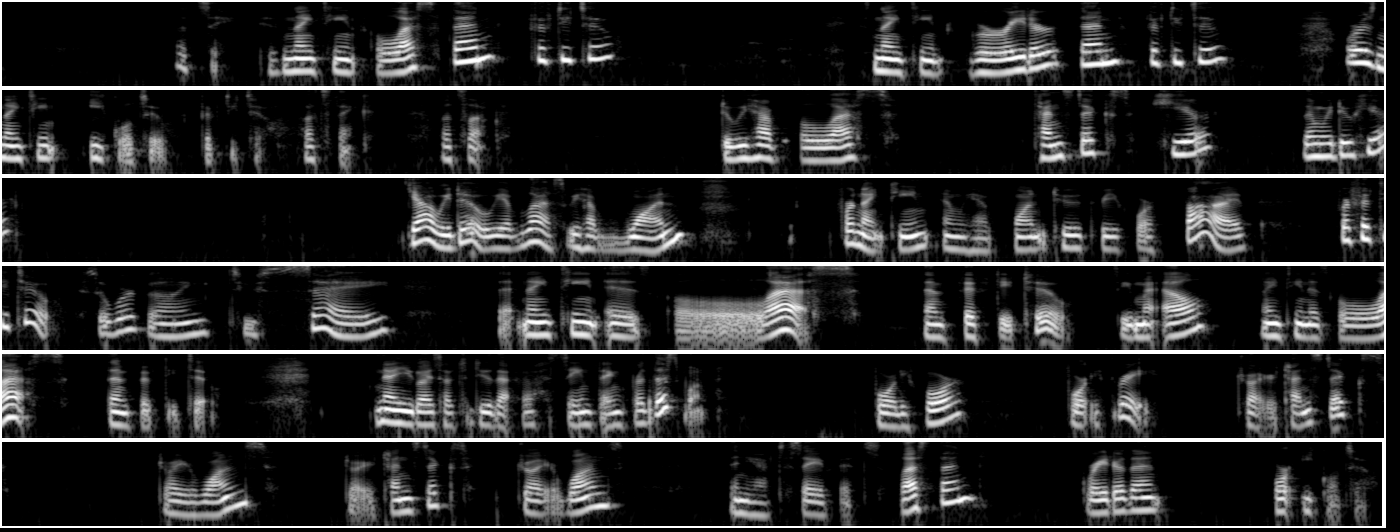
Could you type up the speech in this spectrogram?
let's see, is 19 less than 52? Is 19 greater than 52? Or is 19 equal to 52? Let's think. Let's look. Do we have less 10 sticks here than we do here? Yeah, we do. We have less. We have 1 for 19, and we have 1, 2, 3, 4, 5 for 52. So we're going to say that 19 is less than 52. See my L? 19 is less than 52. Now you guys have to do that uh, same thing for this one. 44, 43. Draw your 10 sticks. Draw your ones. Draw your 10 sticks. Draw your ones. Then you have to say if it's less than, greater than, or equal to.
